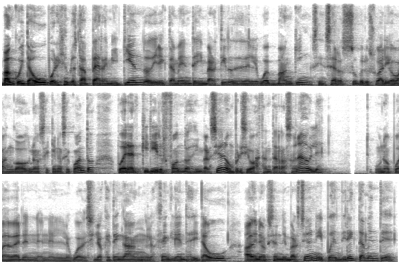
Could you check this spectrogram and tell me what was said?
Banco Itaú, por ejemplo, está permitiendo directamente invertir desde el web banking, sin ser superusuario Van Gogh, no sé qué, no sé cuánto, poder adquirir fondos de inversión a un precio bastante razonable uno puede ver en, el web, si los que tengan, los que sean clientes de Itaú, hay una opción de inversión y pueden directamente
